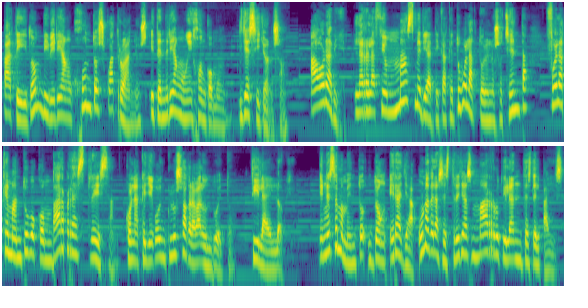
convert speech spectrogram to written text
Patty y Don vivirían juntos cuatro años y tendrían un hijo en común, Jesse Johnson. Ahora bien, la relación más mediática que tuvo el actor en los 80 fue la que mantuvo con Barbara Streisand, con la que llegó incluso a grabar un dueto, Tila el Love En ese momento, Don era ya una de las estrellas más rutilantes del país,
